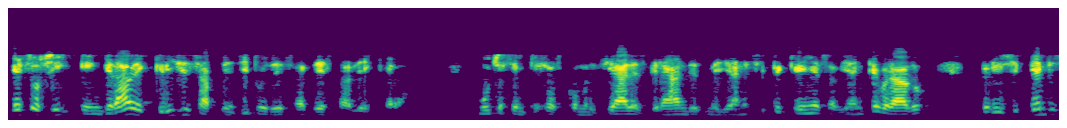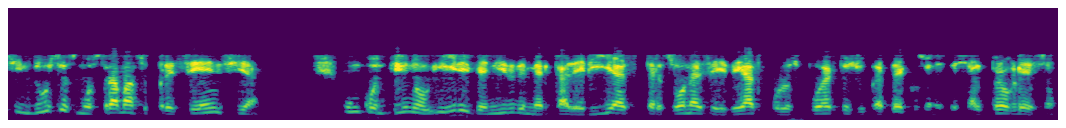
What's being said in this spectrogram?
eso sí, en grave crisis a principios de, esa, de esta década. Muchas empresas comerciales, grandes, medianas y pequeñas, habían quebrado, pero incipientes industrias mostraban su presencia, un continuo ir y venir de mercaderías, personas e ideas por los puertos yucatecos, en especial Progreso,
